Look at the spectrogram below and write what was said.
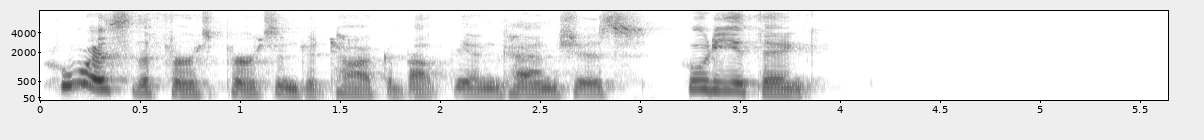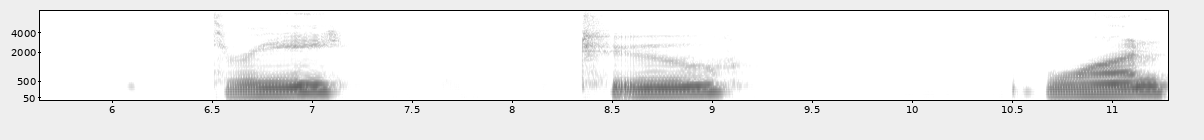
Who was the first person to talk about the unconscious? Who do you think? Three, two, one.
